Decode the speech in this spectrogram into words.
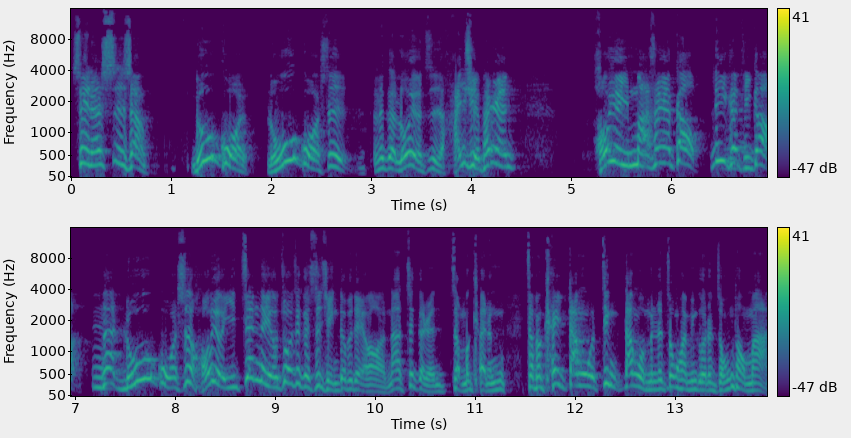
所以呢，事实上，如果如果是那个罗有志含血喷人。侯友谊马上要告，立刻提告。那如果是侯友谊真的有做这个事情，对不对哦？那这个人怎么可能，怎么可以当我进当我们的中华民国的总统嘛？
